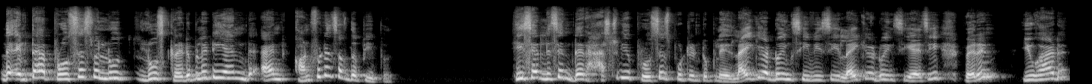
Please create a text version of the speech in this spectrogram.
The entire process will lose, lose credibility and, and confidence of the people. He said, listen, there has to be a process put into place, like you are doing CVC, like you are doing CIC, wherein you had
